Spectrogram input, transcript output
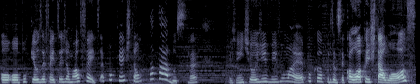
Ou, ou porque os efeitos sejam mal feitos. É porque estão datados, né? A gente hoje vive uma época, por exemplo, você coloca em Star Wars,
